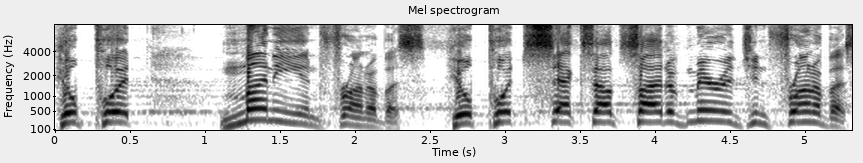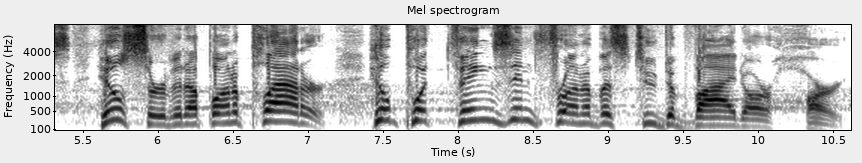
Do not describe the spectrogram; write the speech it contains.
He'll put money in front of us. He'll put sex outside of marriage in front of us. He'll serve it up on a platter. He'll put things in front of us to divide our heart.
